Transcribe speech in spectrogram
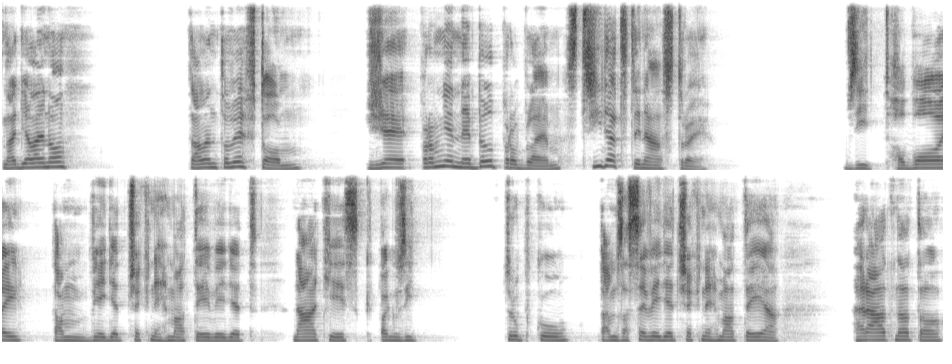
naděleno talentově v tom, že pro mě nebyl problém střídat ty nástroje. Vzít hoboj, tam vědět všechny hmaty, vědět nátisk, pak vzít trubku, tam zase vědět všechny hmaty a hrát na to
